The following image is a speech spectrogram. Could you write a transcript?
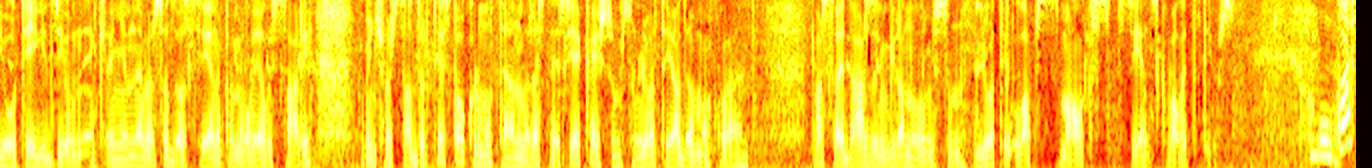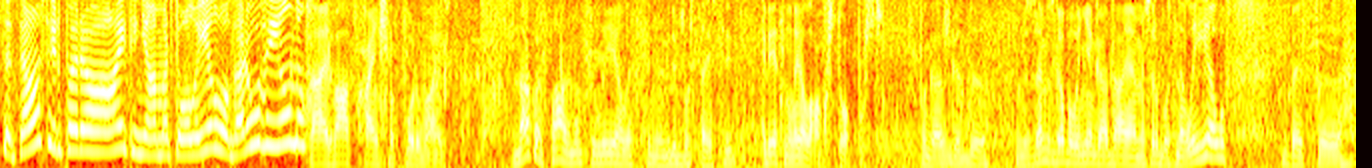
jūtīgi dzīvnieki. Viņam nevar sadot sienu, kam ir lieli sari. Viņš var sadurties kaut kur mutē un var rasties iekaišums, un ļoti jādomā, ko ēn. Pārsvarā dārziņu granuliņus un ļoti labs, smalks sienas kvalitatīvs. Un kas tad tās ir par aitiņām ar to lielo garo vilnu? Tā ir vācu haņšanu purvai. Nākotnē plāni mums ir liela. Es viņam gribu uztaisīt krietni lielāku stopus. Pagājušajā gadā mēs zemes gabaliņu iegādājāmies, varbūt ne lielu, bet uh,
